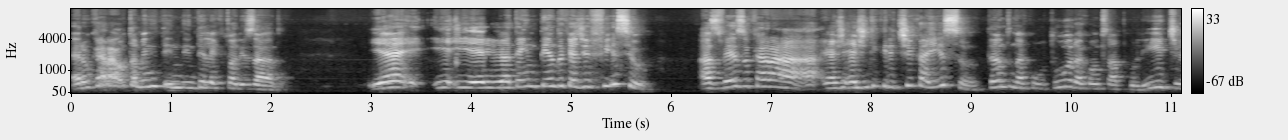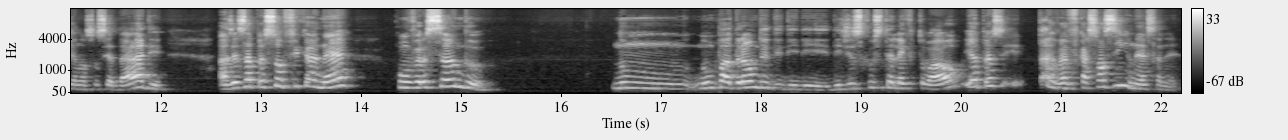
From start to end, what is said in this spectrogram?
Era um cara altamente intelectualizado. E, é, e, e eu até entendo que é difícil. Às vezes o cara. A gente critica isso, tanto na cultura quanto na política, na sociedade. Às vezes a pessoa fica, né, conversando num, num padrão de, de, de, de discurso intelectual e a pessoa tá, vai ficar sozinho nessa, né?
